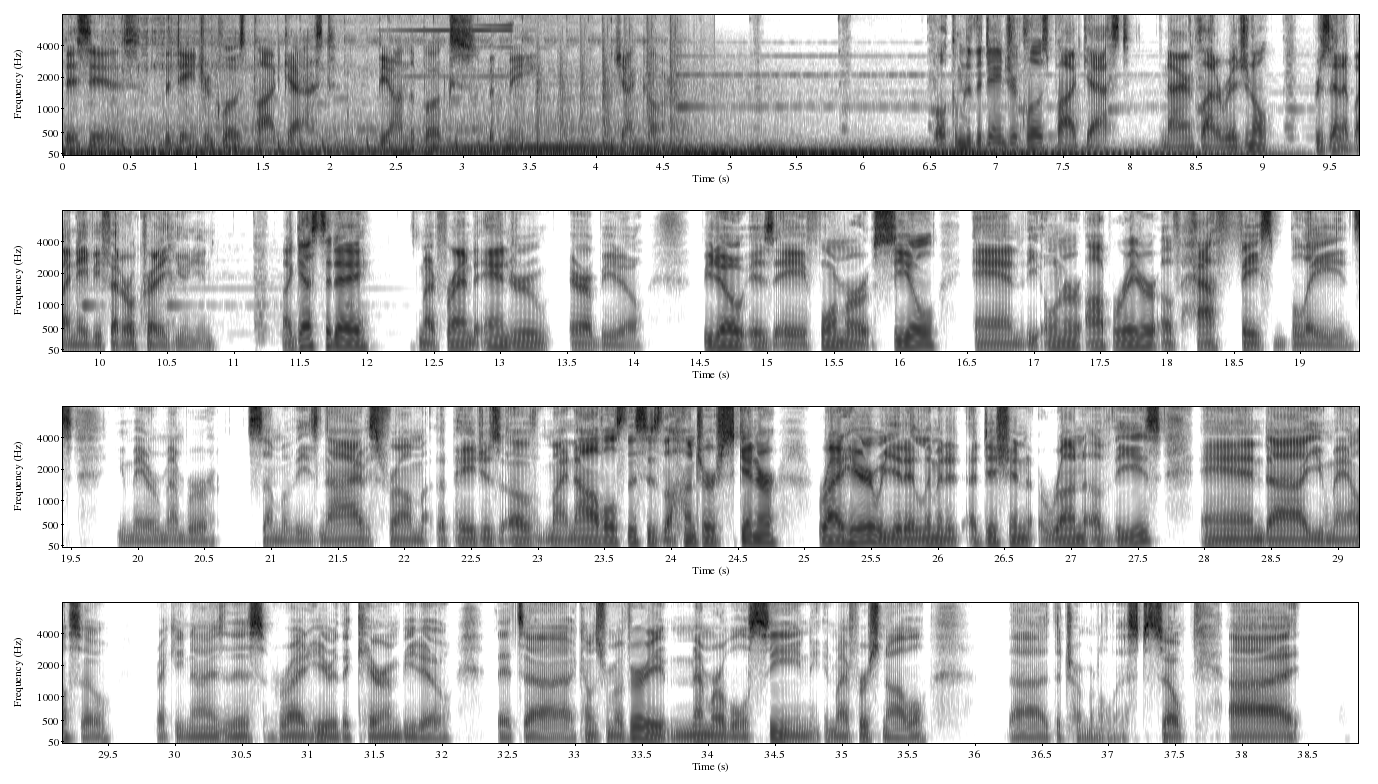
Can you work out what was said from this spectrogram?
This is the Danger Close podcast, Beyond the Books with me, Jack Carr. Welcome to the Danger Close podcast, an Ironclad original presented by Navy Federal Credit Union. My guest today is my friend Andrew Arrabito. Bito is a former SEAL and the owner operator of Half Face Blades. You may remember some of these knives from the pages of my novels. This is the Hunter Skinner right here. We did a limited edition run of these, and uh, you may also recognize this right here, the Carambito, that uh, comes from a very memorable scene in my first novel, uh, The Terminal List. So, uh,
